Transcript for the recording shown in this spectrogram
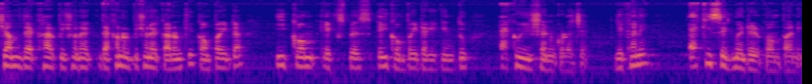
জাম্প দেখার পিছনে, দেখানোর পিছনে কারণ কি? কোম্পানিটা ই কম এক্সপ্রেস এই কোম্পানিটাকে কিন্তু অ্যাকুইজিশন করেছে, যেখানে একই সেগমেন্টের কোম্পানি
